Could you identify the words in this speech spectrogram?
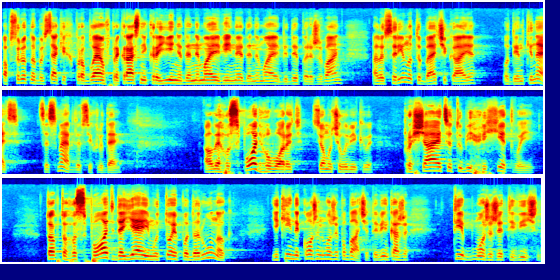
абсолютно без всяких проблем в прекрасній країні, де немає війни, де немає біди, переживань, але все рівно тебе чекає один кінець це смерть для всіх людей. Але Господь говорить цьому чоловікові: прощаються тобі гріхи твої. Тобто Господь дає йому той подарунок, який не кожен може побачити. Він каже: ти можеш жити вічно.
